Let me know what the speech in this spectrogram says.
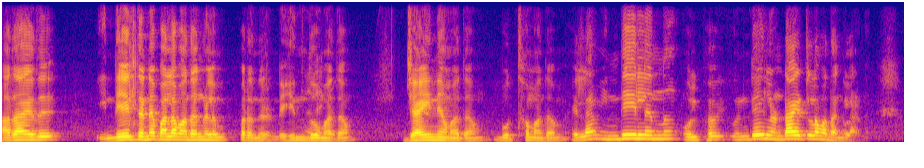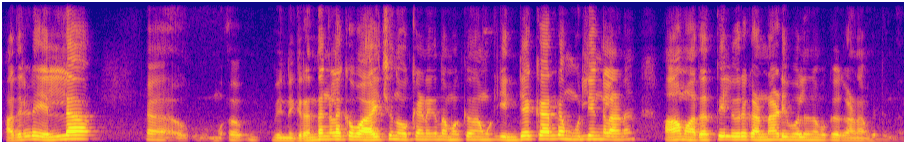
അതായത് ഇന്ത്യയിൽ തന്നെ പല മതങ്ങളും പിറന്നിട്ടുണ്ട്. ഹിന്ദു മതം ജൈനമതം ബുദ്ധമതം എല്ലാം ഇന്ത്യയിൽ നിന്ന് ഉത്ഭവി ഇന്ത്യയിൽ ഉണ്ടായിട്ടുള്ള മതങ്ങളാണ്. അതിലൂടെ എല്ലാ പിന്നെ ഗ്രന്ഥങ്ങളൊക്കെ വായിച്ചു നോക്കുകയാണെങ്കിൽ നമുക്ക് നമുക്ക് ഇന്ത്യക്കാരുടെ മൂല്യങ്ങളാണ് ആ മതത്തിൽ ഒരു കണ്ണാടി പോലെ നമുക്ക് കാണാൻ പറ്റുന്നത്.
